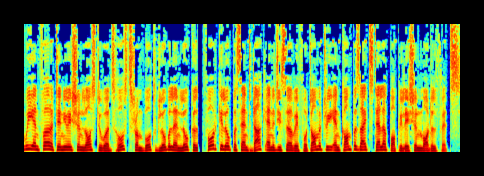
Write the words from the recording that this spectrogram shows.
We infer attenuation loss towards hosts from both global and local, 4 kilo% dark energy survey photometry and composite stellar population model fits.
